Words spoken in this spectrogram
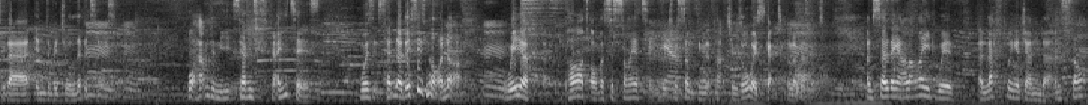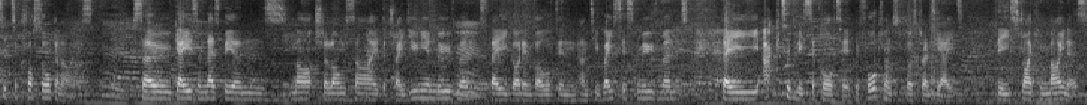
to their individual liberties. Mm, mm. What happened in the 70s and 80s was it said, no, this is not enough. Mm. We are part of a society, which Yeah. was something that Thatcher was always sceptical about. And so they allied with a left wing agenda and started to cross organise. So gays and lesbians marched alongside the trade union movement, they got involved in anti racist movement, they actively supported, before Clause Clause 28, the striking miners.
